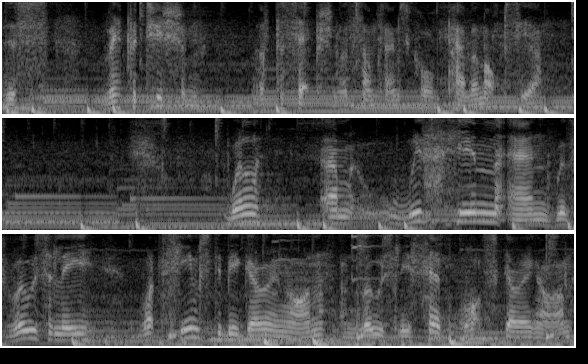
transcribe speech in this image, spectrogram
This repetition of perception is sometimes called palinopsia. Well, um, with him and with Rosalie what seems to be going on, and Rosalie said what's going on,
